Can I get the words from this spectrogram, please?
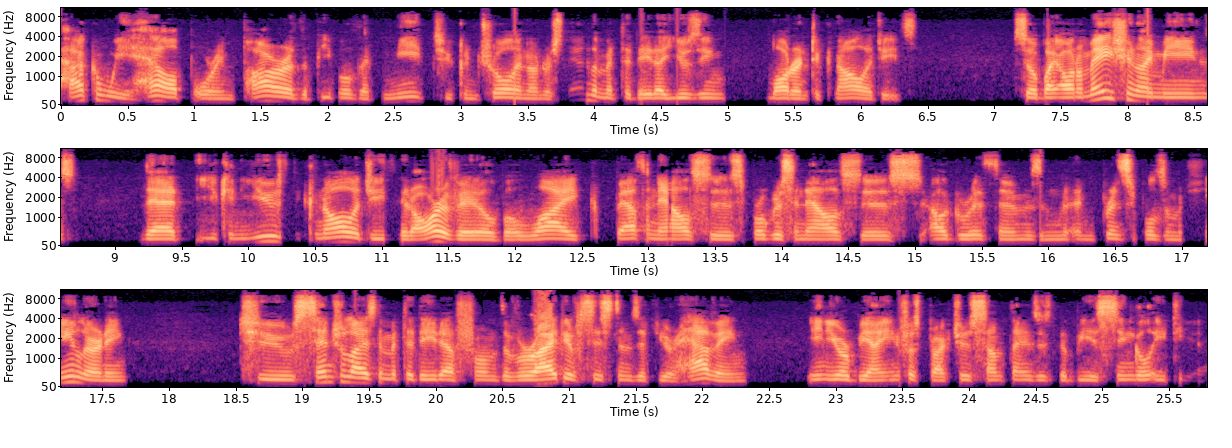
how can we help or empower the people that need to control and understand the metadata using modern technologies? So, by automation, I mean that you can use technologies that are available, like path analysis, progress analysis, algorithms, and, and principles of machine learning, to centralize the metadata from the variety of systems that you're having in your BI infrastructure. Sometimes it could be a single ETL,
